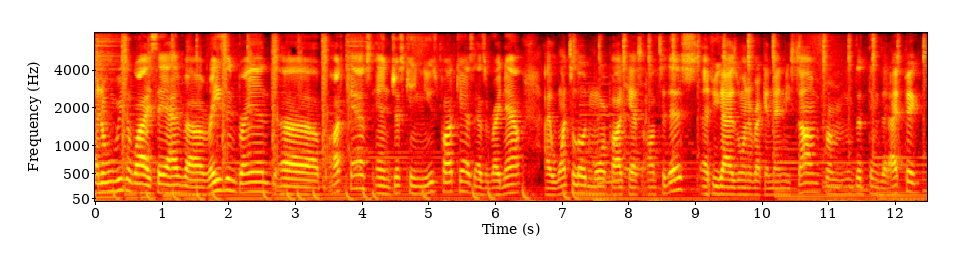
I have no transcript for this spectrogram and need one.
And the reason why I say I have a Raisin Brand uh, podcast and Just King News podcast as of right now, I want to load more podcasts onto this. If you guys want to recommend me some from the things that I picked,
